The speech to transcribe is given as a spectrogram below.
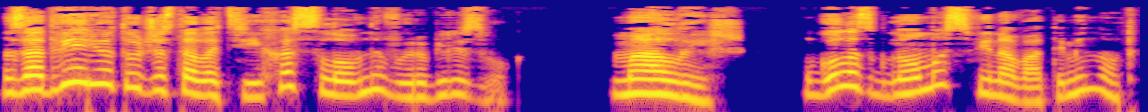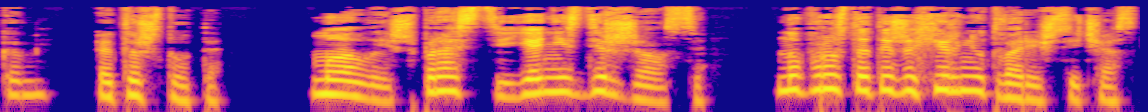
За дверью тут же стало тихо, словно вырубили звук. «Малыш!» — голос гнома с виноватыми нотками. «Это что-то?» «Малыш, прости, я не сдержался. Но просто ты же херню творишь сейчас.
